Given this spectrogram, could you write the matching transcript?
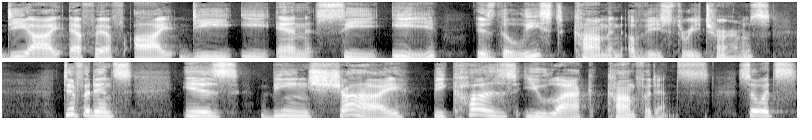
D I F F I D E N C E is the least common of these three terms. Diffidence is being shy because you lack confidence. So it's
